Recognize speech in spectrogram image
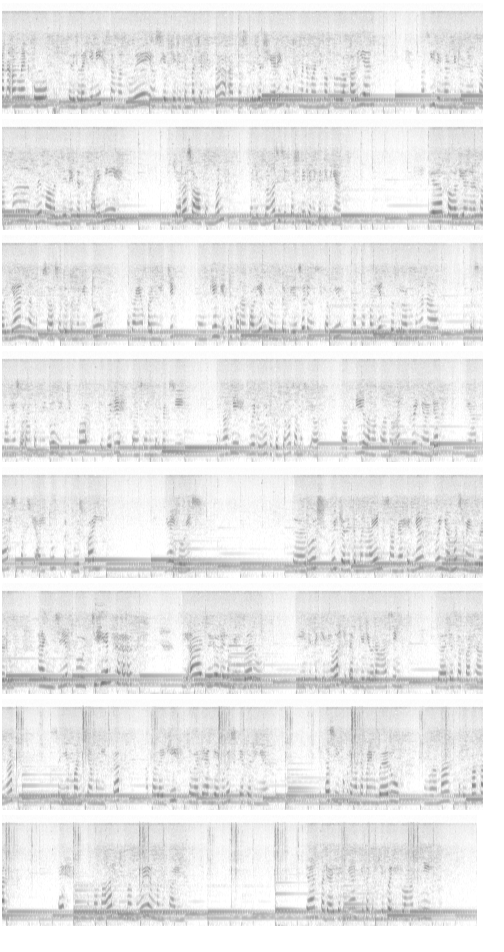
anak onlineku Balik lagi nih sama gue yang siap jadi tempat cerita atau sekedar sharing untuk menemani waktu luang kalian. Masih dengan judul yang sama, gue mau lanjutin episode kemarin nih. Bicara soal temen, banyak banget sisi positif dan negatifnya. Ya, kalau di antara kalian nganggap salah satu temen itu orang yang paling licik, mungkin itu karena kalian belum terbiasa dengan sikapnya itu gak gue sukai. Dia egois. Terus gue cari teman lain sampai akhirnya gue nyaman sama yang baru. Anjir bucin. Si A udah nemu yang baru. Di titik inilah kita menjadi orang asing. Gak ada sapaan hangat, senyum manis yang mengikat, apalagi celotehan diagonis setiap harinya. Kita sibuk dengan teman yang baru, yang lama terlupakan. Eh, atau malah cuma gue yang ngelupain. Dan pada akhirnya kita terjebak di ruangan sunyi.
